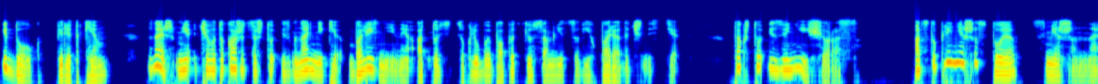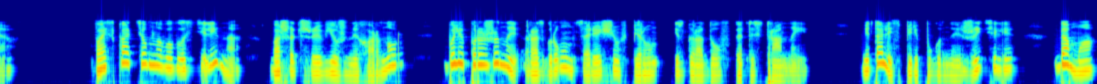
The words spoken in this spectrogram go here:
И долг перед кем? Знаешь, мне чего-то кажется, что изгнанники болезненные относятся к любой попытке усомниться в их порядочности. Так что извини еще раз. Отступление шестое, смешанное. Войска темного властелина вошедшие в Южный Харнор, были поражены разгромом, царящим в первом из городов этой страны. Метались перепуганные жители, дома,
